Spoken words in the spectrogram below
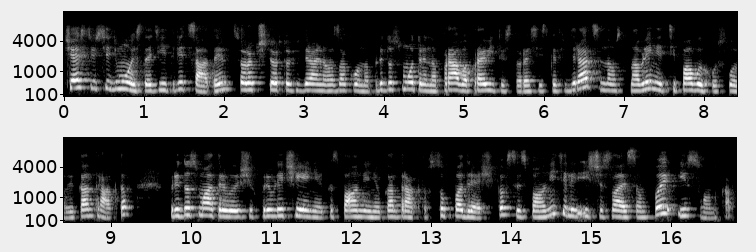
частью 7 статьи 30 44 федерального закона предусмотрено право правительства Российской Федерации на установление типовых условий контрактов предусматривающих привлечение к исполнению контрактов субподрядчиков с исполнителей из числа СМП и СОНКа.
